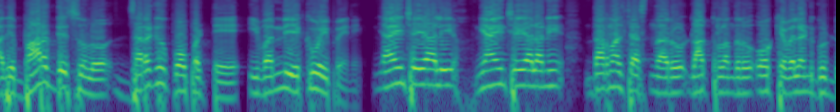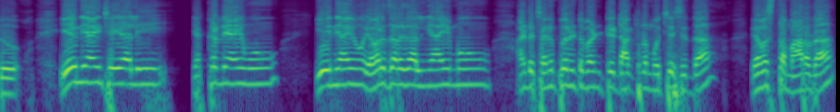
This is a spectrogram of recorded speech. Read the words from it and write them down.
అది భారతదేశంలో జరగకపోపట్టే ఇవన్నీ ఎక్కువైపోయినాయి. న్యాయం చేయాలి న్యాయం చేయాలని ధర్నాలు చేస్తున్నారు డాక్టర్లు అందరూ ఓకే వెళ్ళండి గుడ్డు. ఏం న్యాయం చేయాలి? ఎక్కడ న్యాయము? ఏ న్యాయం ఎవరు జరగాలి న్యాయము? అంటే చనిపోయినటువంటి డాక్టర్ వచ్చేసిద్దా? వ్యవస్థ మారదా?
